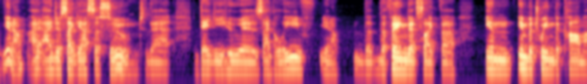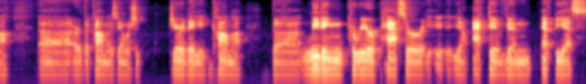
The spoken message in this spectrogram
you know, I, I, just, I guess, assumed that Doege, who is, I believe, you know, the, the thing that's like the in, in between the comma, uh, or the commas, you know, which is Jarret Doege, comma, the leading career passer, you know, active in FBS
